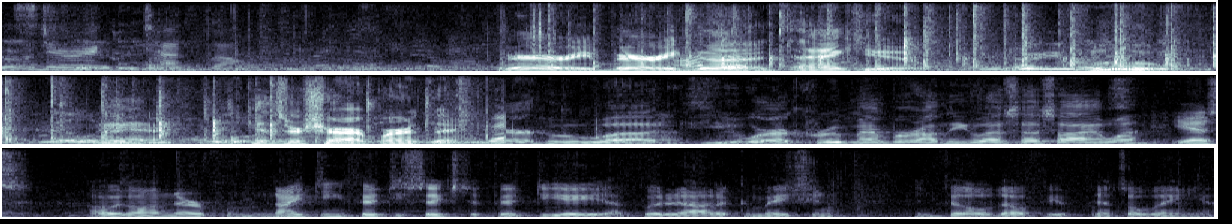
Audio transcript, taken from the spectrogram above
historic tugboat. Very, very good. Thank you. Ooh, man, these kids are sharp, aren't they? Who, uh, you were a crew member on the USS Iowa? Yes, I was on there from 1956 to 58. I put it out of commission in Philadelphia, Pennsylvania.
